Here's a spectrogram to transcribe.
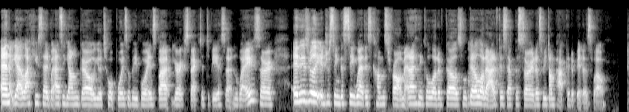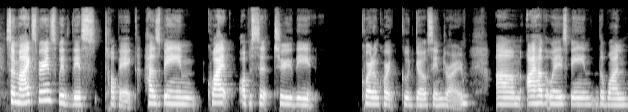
And yeah like you said as a young girl you're taught boys will be boys but you're expected to be a certain way. So it is really interesting to see where this comes from and i think a lot of girls will get a lot out of this episode as we unpack it a bit as well so, my experience with this topic has been quite opposite to the quote unquote good girl syndrome. Um, I have always been the one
